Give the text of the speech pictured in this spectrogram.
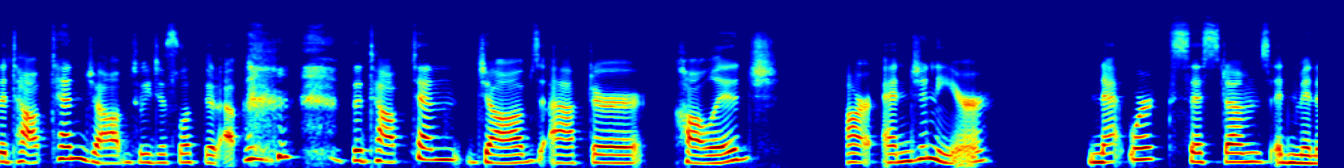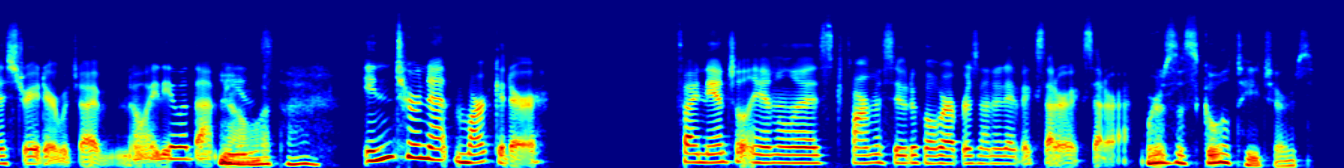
the top 10 jobs, we just looked it up. the top 10 jobs after college are engineer, network systems administrator, which I have no idea what that No, means, what the heck? internet marketer, financial analyst, pharmaceutical representative, et cetera, et cetera. Where's the school teachers?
